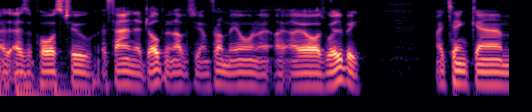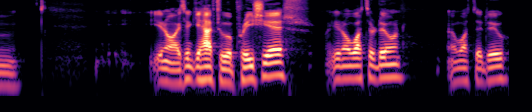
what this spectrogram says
as opposed to a fan of Dublin. Obviously, I'm from my own. I, I always will be. I think, um, you know, I think you have to appreciate, you know, what they're doing and what they do.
